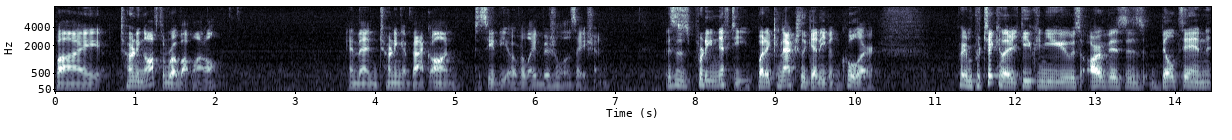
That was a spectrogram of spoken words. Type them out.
by turning off the robot model and then turning it back on to see the overlaid visualization. This is pretty nifty, but it can actually get even cooler. In particular, you can use RViz's built-in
